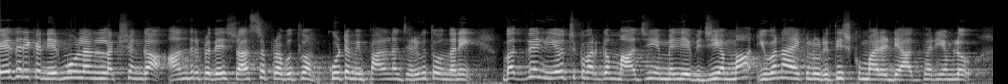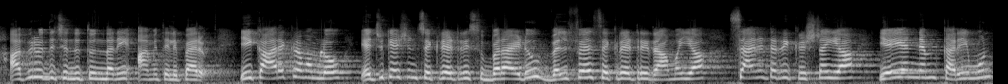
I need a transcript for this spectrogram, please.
పేదరిక నిర్మూలన లక్ష్యంగా ఆంధ్రప్రదేశ్ రాష్ట్ర ప్రభుత్వం కూటమి పాలన జరుగుతోందని బద్వేల్ నియోజకవర్గం మాజీ ఎమ్మెల్యే విజయమ్మ యువ నాయకులు రితీష్ కుమార్ రెడ్డి ఆధ్వర్యంలో అభివృద్ధి చెందుతుందని ఆమె తెలిపారు. ఈ కార్యక్రమంలో education secretary Subbarayudu welfare secretary Ramaiah sanitary Krishnaiah ANM Karimun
